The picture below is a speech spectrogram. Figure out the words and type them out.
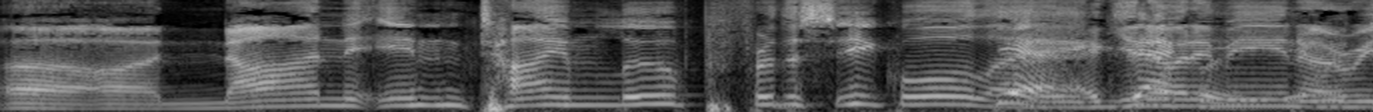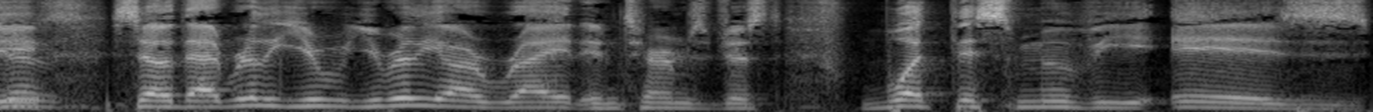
uh, a non-in time loop for the sequel. Like, Yeah, You know what I mean? We- just- so that really, you you really are right in terms of just what this movie is.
